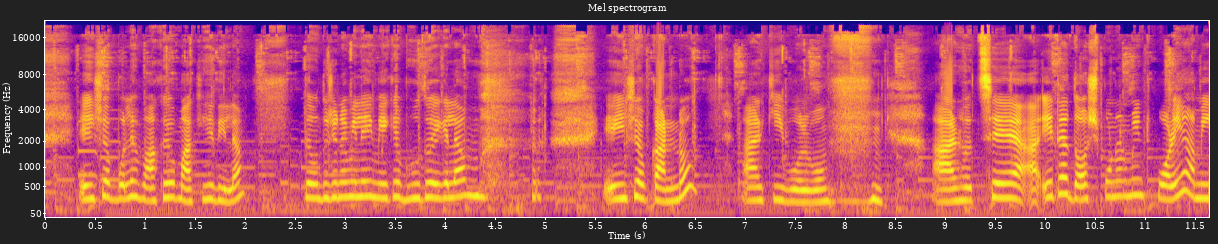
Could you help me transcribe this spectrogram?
এইসব বলে মাকেও মাখিয়ে দিলাম। তো দুজনে মিলেই মেয়েকে ভূত হয়ে গেলাম। এই সব কাণ্ড। আর কি বলব? আর হচ্ছে এটা দশ পনেরো মিনিট পরে আমি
